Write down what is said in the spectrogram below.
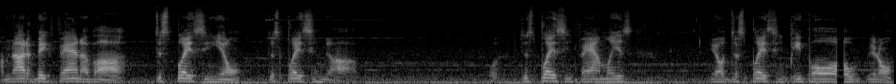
I'm not a big fan of uh, displacing, you know, displacing, uh, displacing families, you know, displacing people, you know,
